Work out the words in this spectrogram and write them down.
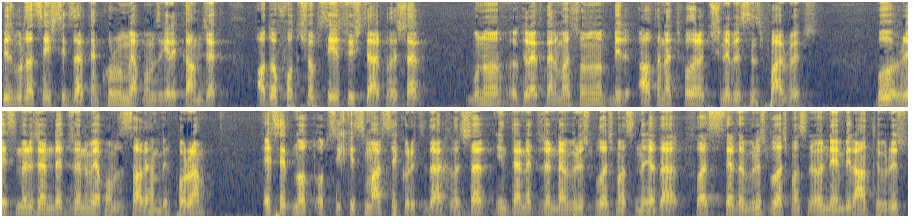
Biz burada seçtik zaten kurulum yapmamız gerek kalmayacak. Adobe Photoshop CS3 de arkadaşlar bunu e, grafik animasyonunu bir alternatif olarak düşünebilirsiniz Fireworks. Bu resimler üzerinde düzenleme yapmamızı sağlayan bir program. Asset Note 32 Smart Security'de arkadaşlar internet üzerinden virüs bulaşmasını ya da flash disklerden virüs bulaşmasını önleyen bir antivirüs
